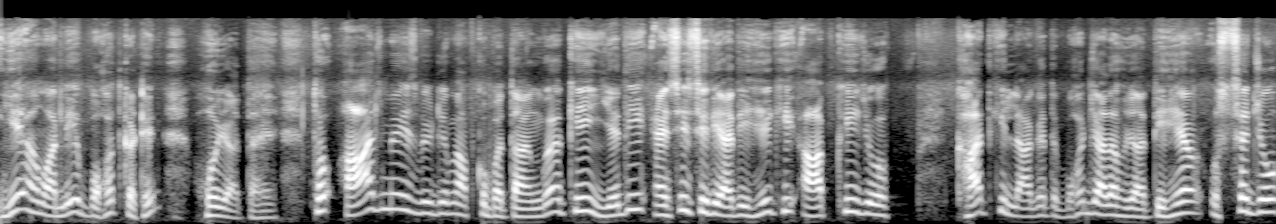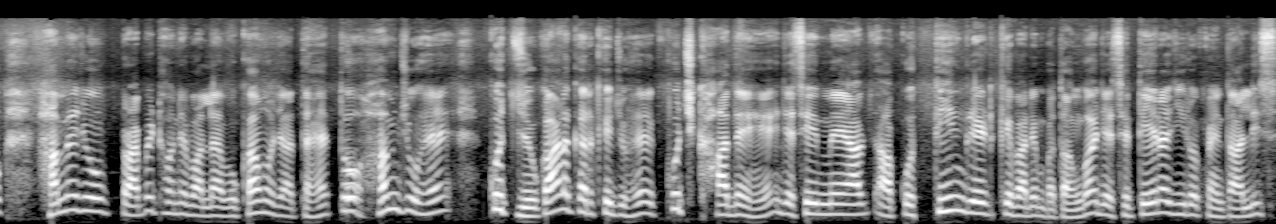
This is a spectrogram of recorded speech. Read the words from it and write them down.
ये हमारे लिए बहुत कठिन हो जाता है। तो आज मैं इस वीडियो में आपको बताऊँगा कि यदि ऐसी स्थिति आती है कि आपकी जो खाद की लागत बहुत ज़्यादा हो जाती है और उससे जो हमें जो प्रॉफिट होने वाला है वो कम हो जाता है। तो हम जो है कुछ जुगाड़ करके जो है कुछ खादें हैं जैसे मैं आज आपको तीन ग्रेड के बारे में बताऊँगा जैसे तेरह ज़ीरो पैंतालीस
